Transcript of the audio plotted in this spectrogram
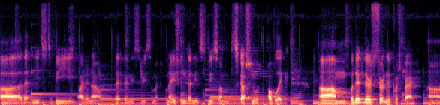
uh, that needs to be, I don't know, there, there, needs to be some explanation, there needs to be some discussion with the public. Um, but there, there's certainly pushback. Uh,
